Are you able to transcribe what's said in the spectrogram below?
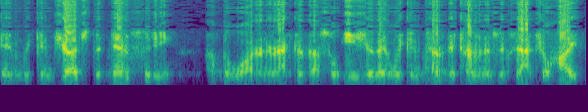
And we can judge the density of the water in the reactor vessel easier than we can determine its actual height.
